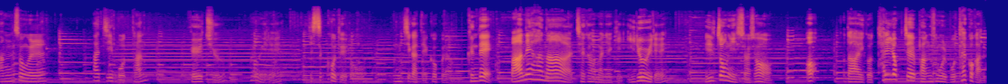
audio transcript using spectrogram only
방송을 하지 못한 그 주 토요일에 디스코드로 공지가 될 거고요. 근데 만에 하나 제가 만약에 일요일에 일정이 있어서 어? 나 이거 탄력제 방송을 못 할 것 같아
